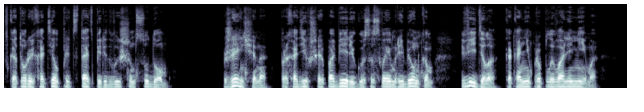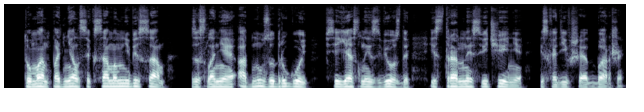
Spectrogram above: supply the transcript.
в которой хотел предстать перед высшим судом. Женщина, проходившая по берегу со своим ребенком, видела, как они проплывали мимо. Туман поднялся к самым небесам, заслоняя одну за другой все ясные звезды и странное свечение, исходившее от баржи.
